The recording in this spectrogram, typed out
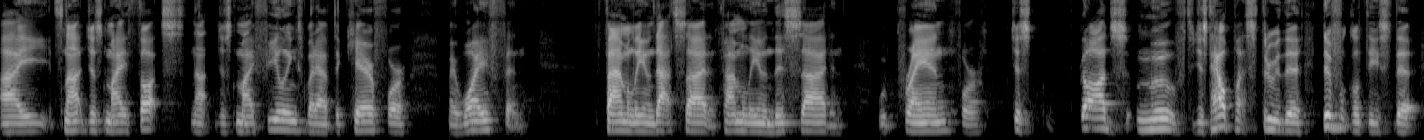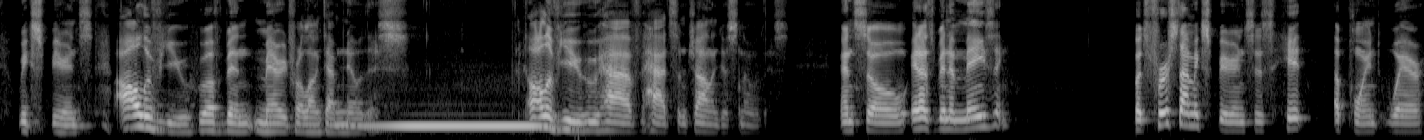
I, it's not just my thoughts, not just my feelings, but I have to care for my wife and family on that side and family on this side. And we're praying for just God's move to just help us through the difficulties that we experience. All of you who have been married for a long time know this. All of you who have had some challenges know this. And so it has been amazing. But first time experiences hit a point where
